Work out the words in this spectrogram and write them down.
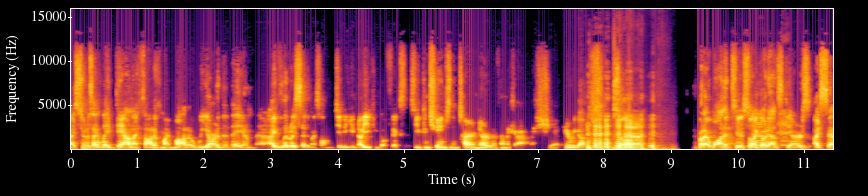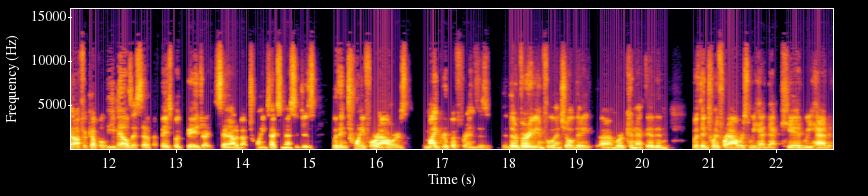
as soon as I laid down, I thought of my motto: "We are the they." And I literally said to myself, "Jimmy, you know you can go fix this. You can change the entire narrative." I'm like, "Ah, shit. Here we go." So but I wanted to. So I go downstairs. I sent off a couple emails. I set up a Facebook page. I sent out about 20 text messages. Within 24 hours, my group of friends is they're very influential. They um, were connected, and within 24 hours, we had that kid. We had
